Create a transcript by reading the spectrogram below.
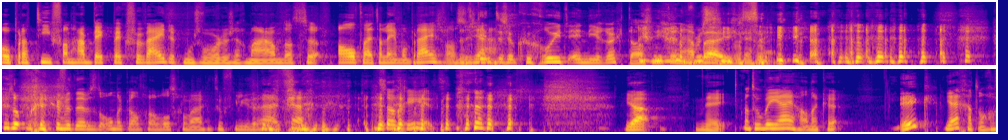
operatief van haar backpack verwijderd moest worden, zeg maar. Omdat ze altijd alleen maar op reis was. Dat dus kind ja. is ook gegroeid in die rugtas, niet in Ja, haar buik. precies. Zeg maar. En op een gegeven moment hebben ze de onderkant gewoon losgemaakt en toen viel hij eruit. Zo ging het. ja, nee. Want hoe ben jij, Hanneke? Ik? Jij gaat nog,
